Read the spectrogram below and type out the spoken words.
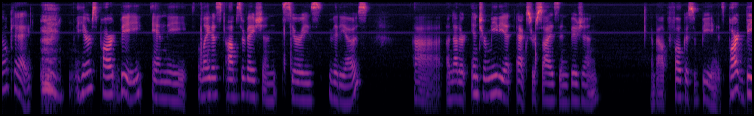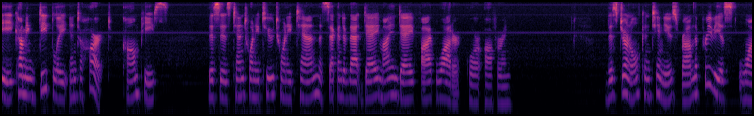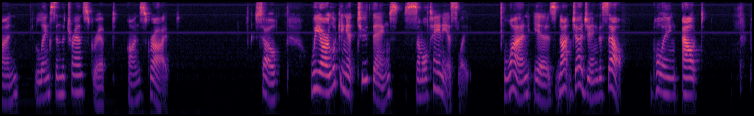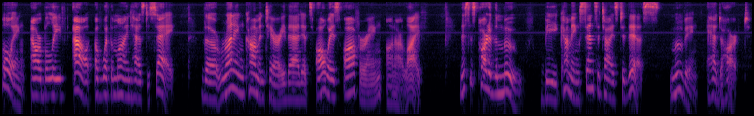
Okay, here's part B in the latest observation series videos. Uh, another intermediate exercise in vision about focus of being. It's part B, coming deeply into heart, calm peace. This is 1022-2010, the second of that day, Mayan day, 5 water or offering. This journal continues from the previous one, links in the transcript on Scribd. So, we are looking at two things simultaneously. One is not judging the self, pulling out pulling our belief out of what the mind has to say. The running commentary that it's always offering on our life. This is part of the move becoming sensitized to this, moving head to heart.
